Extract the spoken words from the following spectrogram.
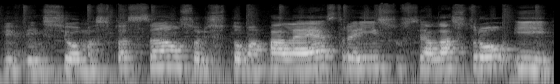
vivenciou uma situação, solicitou uma palestra, e isso se alastrou e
